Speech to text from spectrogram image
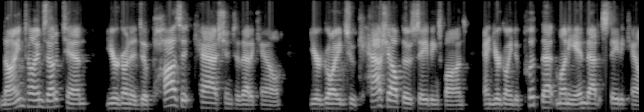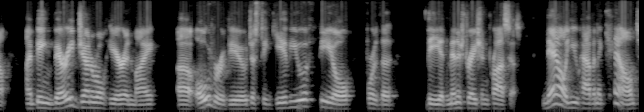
nine times out of 10, you're going to deposit cash into that account you're going to cash out those savings bonds and you're going to put that money in that estate account. I'm being very general here in my uh, overview just to give you a feel for the, the administration process. Now you have an account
